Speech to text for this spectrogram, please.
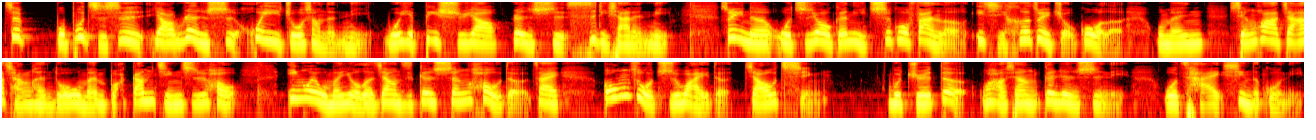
这我不只是要认识会议桌上的你，我也必须要认识私底下的你。所以呢，我只有跟你吃过饭了，一起喝醉酒过了，我们闲话家常很多，我们把钢琴之后，因为我们有了这样子更深厚的在工作之外的交情，我觉得我好像更认识你，我才信得过你。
